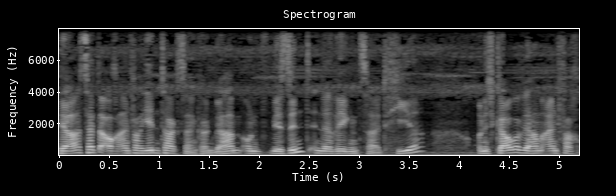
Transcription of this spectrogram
Ja, es hätte auch einfach jeden Tag sein können. Wir haben, und wir sind in der Regenzeit hier und ich glaube, wir haben einfach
